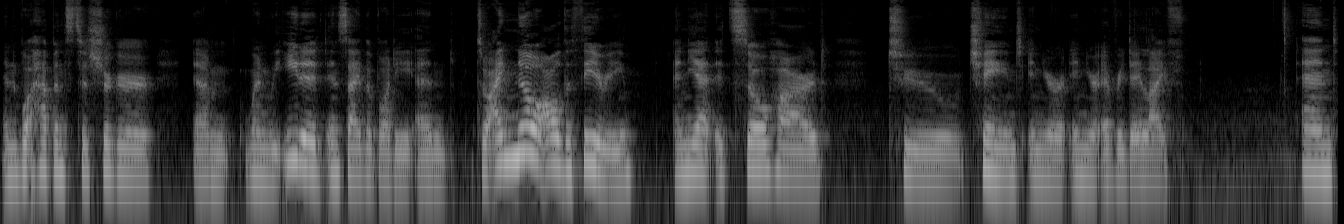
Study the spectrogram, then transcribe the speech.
and what happens to sugar um, when we eat it inside the body and so I know all the theory, and yet it's so hard to change in your in your everyday life. And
